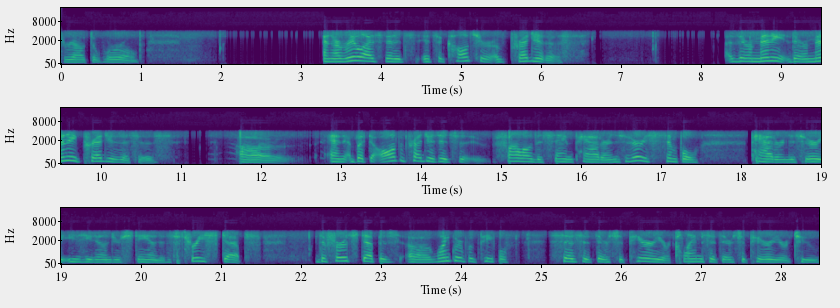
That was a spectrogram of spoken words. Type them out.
throughout the world. And i realized that it's it's a culture of prejudice. There are many there are many prejudices uh, and but the, all the prejudices follow the same pattern. It's very simple pattern is very easy to understand. It's three steps. The first step is uh, one group of people says that they're superior, claims that they're superior to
